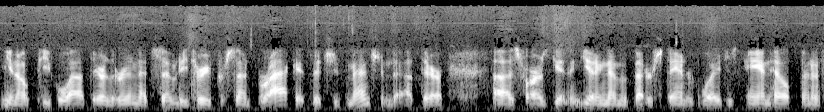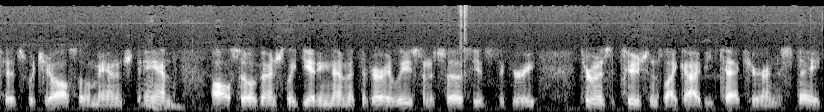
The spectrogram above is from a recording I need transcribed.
you know people out there that are in that 73% bracket that you've mentioned out there uh, as far as getting getting them a better standard wages and health benefits which you also managed and also eventually getting them at the very least an associate's degree through institutions like Ivy Tech here in the state.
